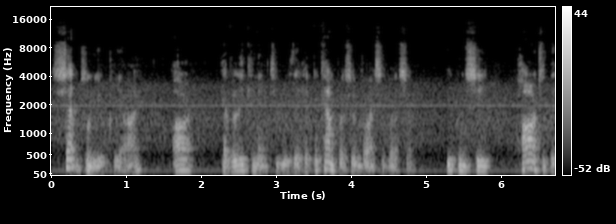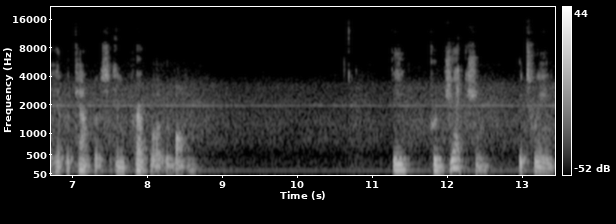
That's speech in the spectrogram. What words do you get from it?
septal nuclei are heavily connected with the hippocampus and vice versa. You can see part of the hippocampus in purple at the bottom. The projection between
